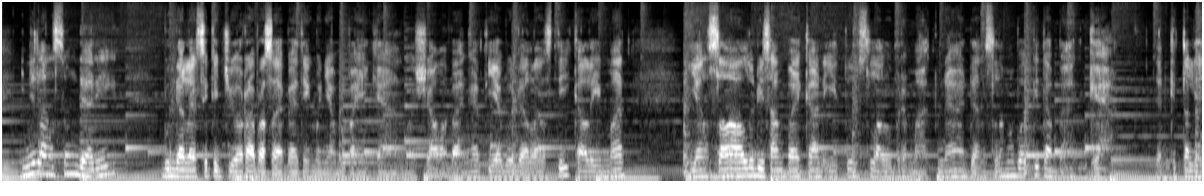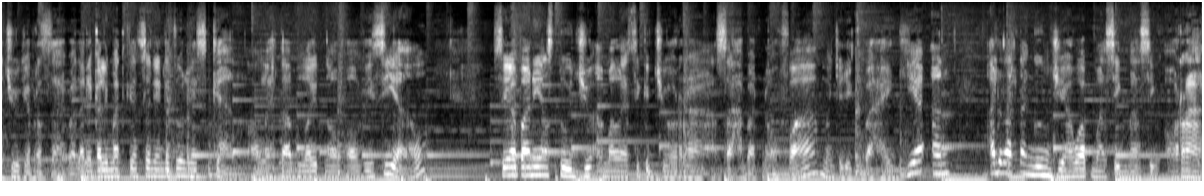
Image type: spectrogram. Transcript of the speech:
Ini langsung dari Bunda Lesti Kejora, persahabat yang menyampaikan. Masya Allah banget ya Bunda Lesti, kalimat yang selalu disampaikan itu selalu bermakna dan selalu membuat kita bangga. Dan kita lihat juga persahabat, ada kalimat caption yang dituliskan oleh tabloid Nova Official, Siapa nih yang setuju sama Lesti Kejora? Sahabat Nova menjadi kebahagiaan adalah tanggung jawab masing-masing orang.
